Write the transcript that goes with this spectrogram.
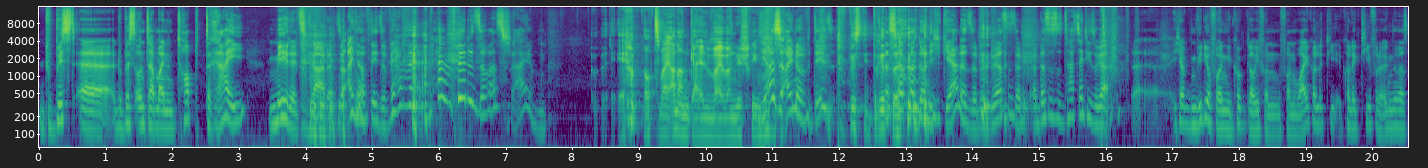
du bist, äh, du bist unter meinen Top 3 Mädels gerade. So einer auf den so, wer, will, wer würde sowas schreiben? Er hat noch zwei anderen geilen Weibern geschrieben. Ja, so einer auf den. Du bist die Das dritte. hört man doch nicht gerne so. Du hörst es doch nicht. Und das ist tatsächlich sogar. Äh, ich habe ein Video vorhin geguckt, glaube ich, von, von Y-Kollektiv oder irgendwas.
